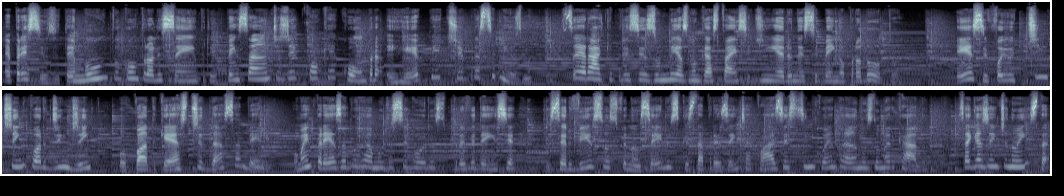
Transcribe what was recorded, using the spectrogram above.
É preciso ter muito controle sempre, pensar antes de qualquer compra e repetir para si mesma. Será que preciso mesmo gastar esse dinheiro nesse bem ou produto? Esse foi o Tintim por Dindim, o podcast da Sabene, uma empresa do ramo de seguros, previdência e serviços financeiros que está presente há quase 50 anos no mercado. Segue a gente no Insta,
